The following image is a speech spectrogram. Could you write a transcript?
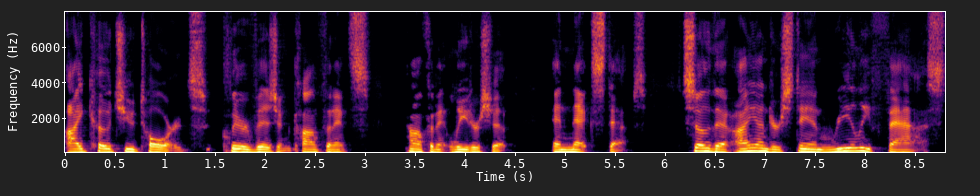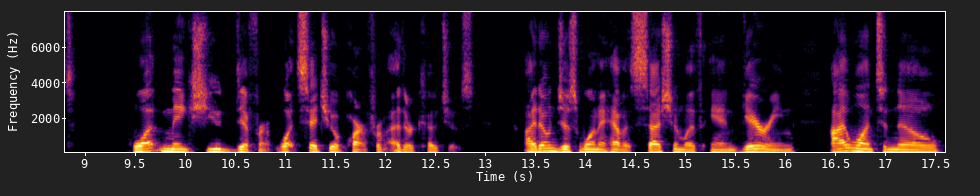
I coach you towards clear vision, confidence, confident leadership, and next steps so that I understand really fast what makes you different, what sets you apart from other coaches. I don't just want to have a session with Ann Garing. I want to know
